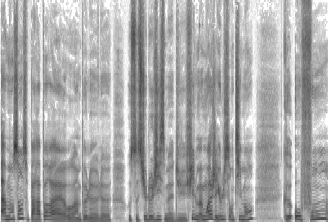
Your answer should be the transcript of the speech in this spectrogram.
à, mon sens, par rapport à, au, un peu le, au sociologisme du film, moi, j'ai eu le sentiment que au fond,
